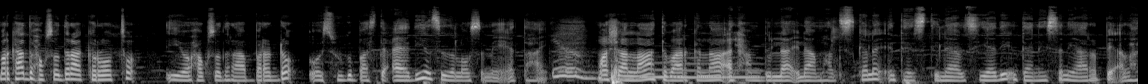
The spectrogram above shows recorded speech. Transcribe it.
Marka hadda waxaa ku soo daraa karooto iyo waxaa ku soo daraa baradho oo suuga baasta caadiya sida loo sameeya ay tahay. Maasha allah tabaaraka allah alxamdulilah ilaa mahad iskale intaas ilaa siyaadiy intaan haysan yaa rabbi allah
